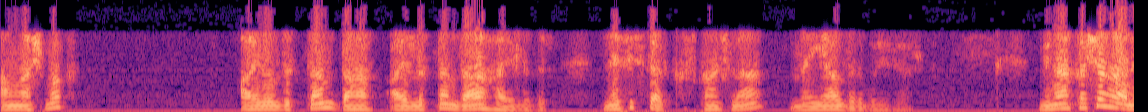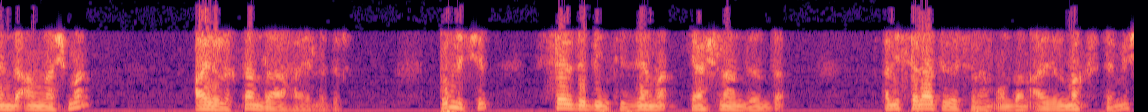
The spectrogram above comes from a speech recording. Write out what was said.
anlaşmak ayrıldıktan daha ayrılıktan daha hayırlıdır. Nefisler kıskançlığa meyyaldır buyuruyor. Münakaşa halinde anlaşma ayrılıktan daha hayırlıdır. Bunun için Sevde binti Zema yaşlandığında Aleyhisselatü Vesselam ondan ayrılmak istemiş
